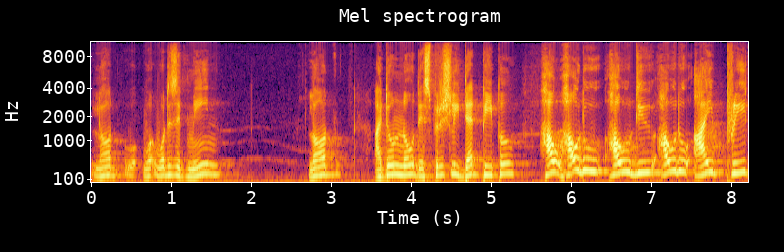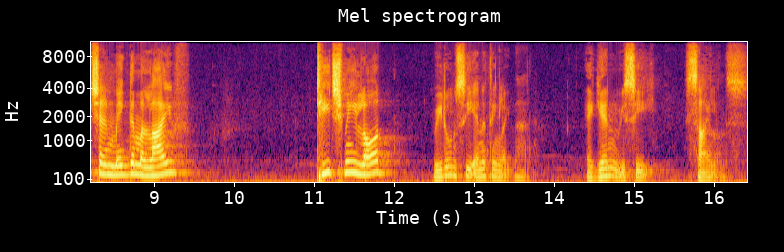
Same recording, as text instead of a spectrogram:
Lord, what does it mean? Lord, I don't know. They're spiritually dead people. How, how, do, how, do, how do I preach and make them alive? Teach me, Lord. We don't see anything like that. Again, we see silence.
